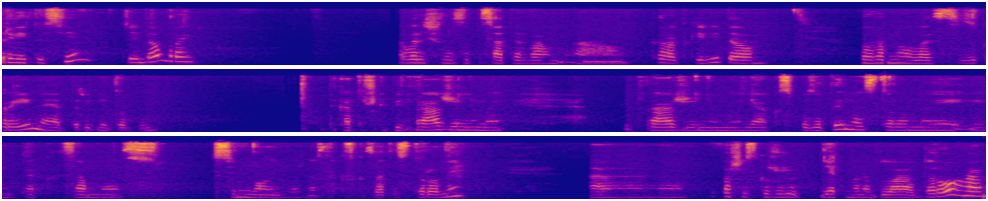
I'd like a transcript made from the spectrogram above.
Привіт усім! День добрий! Вирішила записати вам коротке відео. Повернулася з України три дні тому. Така трошки під враженнями. Під враженнями як з позитивної сторони, і так само з сумної, можна так сказати, сторони. По-перше, скажу, як в мене була дорога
